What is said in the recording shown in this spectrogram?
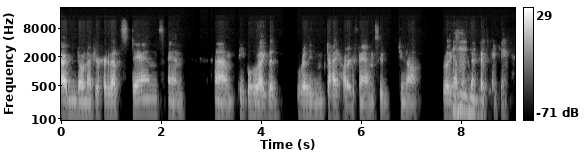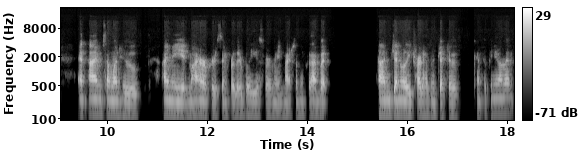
I don't know if you've heard about stans and um, people who are like the really die-hard fans who do not really have mm-hmm. objective thinking. And I'm someone who I may admire a person for their beliefs or may admire something for that, but I'm generally try to have an objective kind of opinion on them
